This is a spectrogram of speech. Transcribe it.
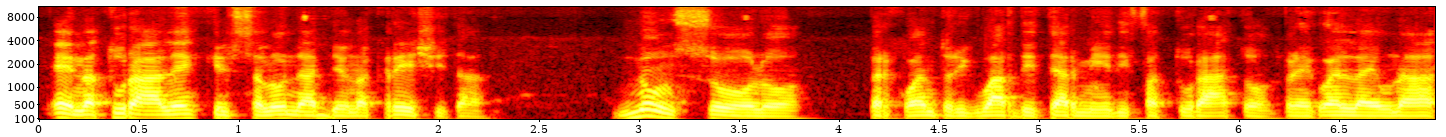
è naturale che il salone abbia una crescita, non solo per quanto riguarda i termini di fatturato, perché quella è una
